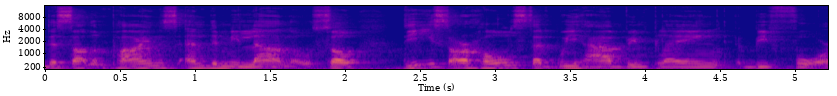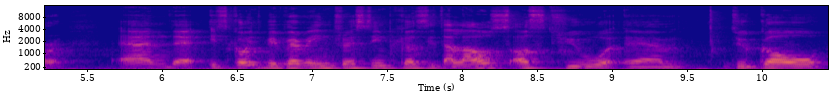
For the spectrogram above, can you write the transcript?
the Southern Pines, and the Milano. So these are holes that we have been playing before, and uh, it's going to be very interesting because it allows us to um, to go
